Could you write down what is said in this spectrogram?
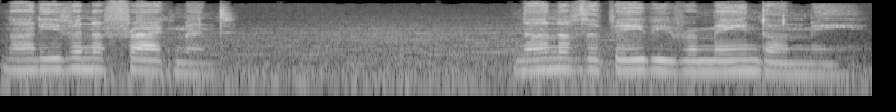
Not even a fragment. None of the baby remained on me.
